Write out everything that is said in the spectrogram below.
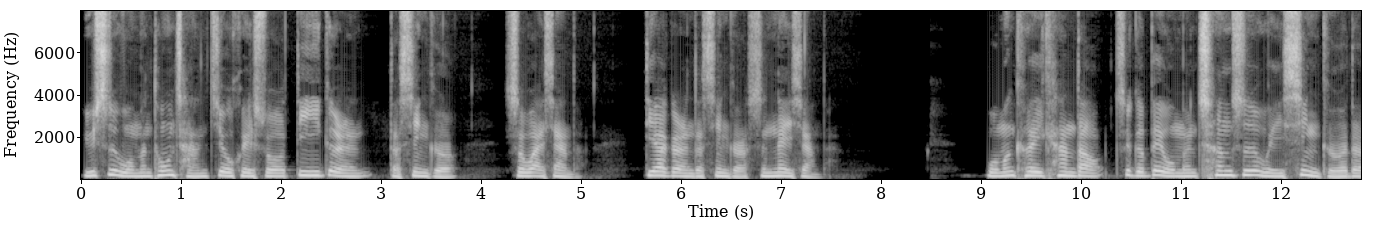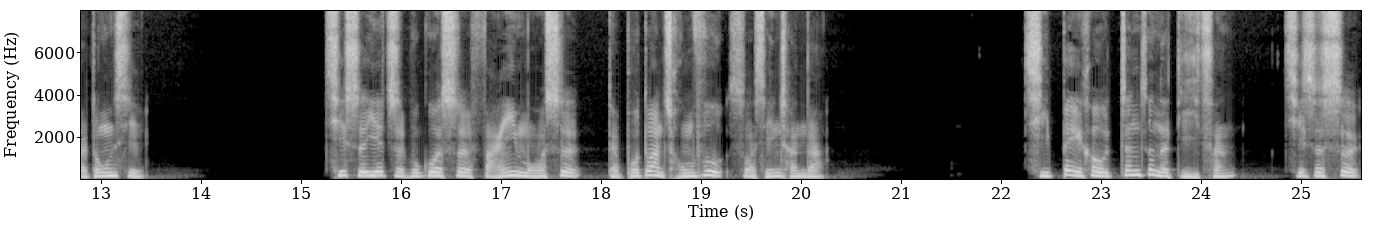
于是我们通常就会说，第一个人的性格。是外向的，第二个人的性格是内向的。我们可以看到，这个被我们称之为性格的东西，其实也只不过是反应模式的不断重复所形成的。其背后真正的底层，其实是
